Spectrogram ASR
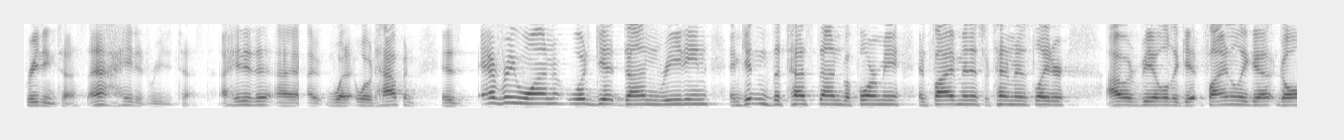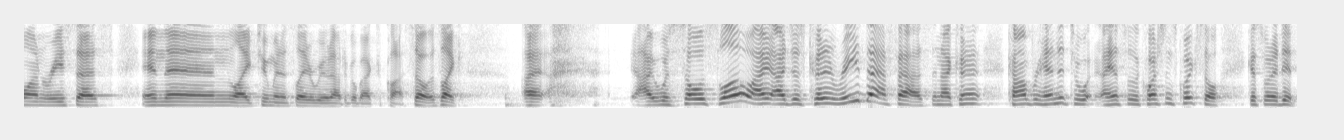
reading test. And I hated reading test. I hated it. I, I, what, what would happen is everyone would get done reading and getting the test done before me, and five minutes or ten minutes later, I would be able to get finally get go on recess, and then like two minutes later, we would have to go back to class. So it's like I. I was so slow, I, I just couldn't read that fast and I couldn't comprehend it to answer the questions quick. So, guess what I did?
